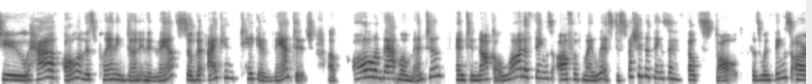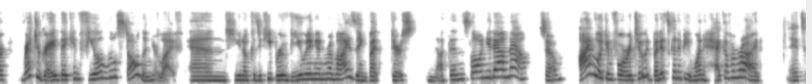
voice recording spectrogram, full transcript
to have all of this planning done in advance so that I can take advantage of all of that momentum and to knock a lot of things off of my list, especially the things that have felt stalled. Because when things are retrograde, they can feel a little stalled in your life. And, you know, because you keep reviewing and revising, but there's nothing slowing you down now. So I'm looking forward to it, but it's going to be one heck of a ride. It's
